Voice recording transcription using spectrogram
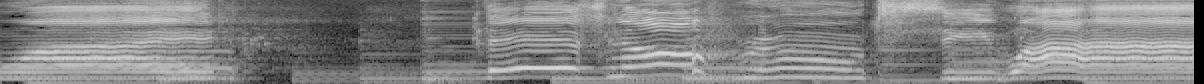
Wide, there's no room to see why.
